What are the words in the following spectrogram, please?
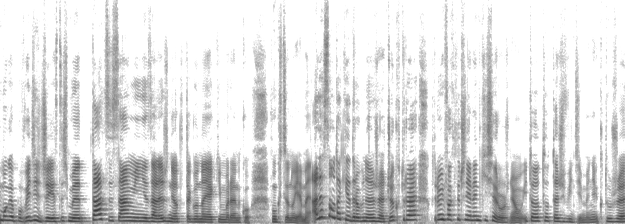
mogę powiedzieć, że jesteśmy tacy sami, niezależnie od tego, na jakim rynku funkcjonujemy. Ale są takie drobne rzeczy, które, którymi faktycznie rynki się różnią i to, to też widzimy. Niektórzy,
